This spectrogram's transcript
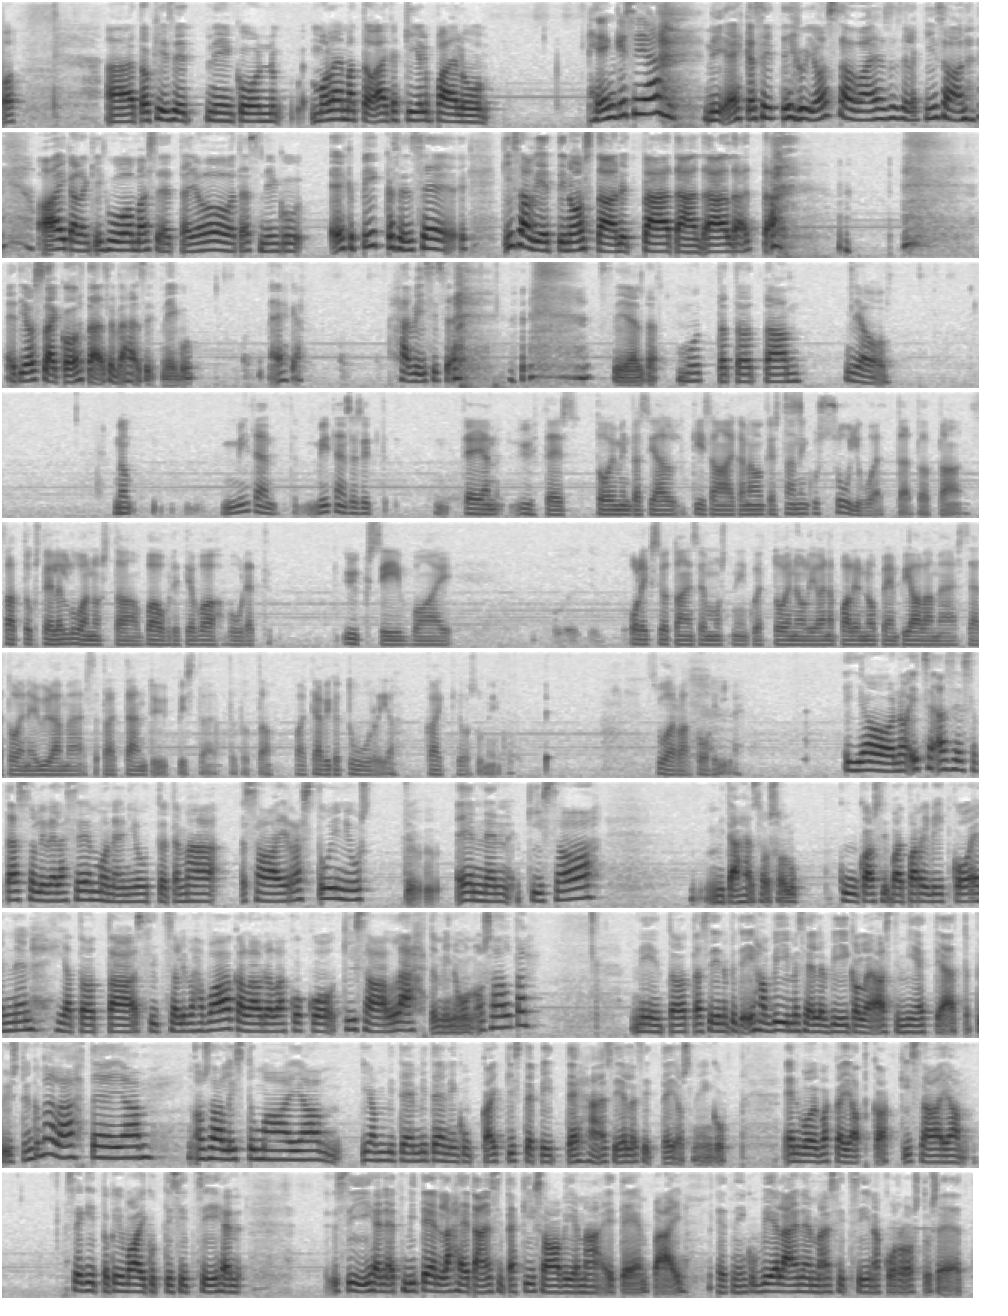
Ää, toki sitten niin molemmat on aika kilpailu henkisiä, niin ehkä sitten niin jossain vaiheessa siellä kisan aikanakin huomasi, että joo, tässä niin kuin, ehkä pikkasen se kisavietti nostaa nyt päätään täältä, että, että jossain kohtaa se vähän sitten niin kuin, ehkä hävisi se sieltä. Mutta tota, joo. No, miten, miten se sitten teidän yhteistoiminta siellä kisa-aikana oikeastaan niin kuin sujuu, että tota, sattuuko teille luonnostaan vauhdit ja vahvuudet yksin vai oliko jotain semmoista, niin kuin, että toinen oli aina paljon nopeampi alamäessä ja toinen ylämäessä tai tämän tyyppistä, että tota, vai kävikö tuuria, kaikki osui niin kuin suoraan kohilleen? Joo, no itse asiassa tässä oli vielä semmoinen juttu, että mä sairastuin just ennen kisaa, mitähän se olisi ollut kuukausi vai pari viikkoa ennen. Ja tota, sitten se oli vähän vaakalaudalla koko kisaan lähtö minun osalta. Niin tota, siinä piti ihan viimeiselle viikolle asti miettiä, että pystynkö mä lähteä ja osallistumaan ja, ja miten, miten niin kuin kaikki stepit tehdään siellä sitten, jos niin kuin en voi vaikka jatkaa kisaa. Ja sekin toki vaikutti sit siihen, siihen, että miten lähdetään sitä kisaa viemään eteenpäin. Et niin kuin vielä enemmän sit siinä korostui se, että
